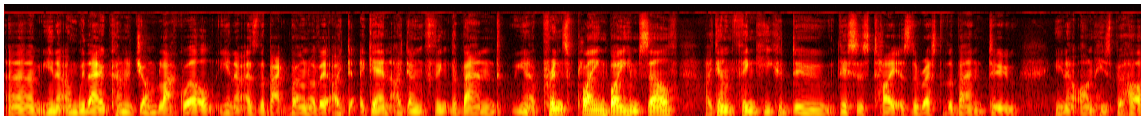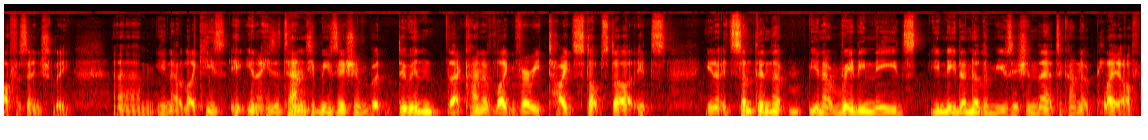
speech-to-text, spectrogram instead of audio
Um, you know, and without kind of John Blackwell, you know, as the backbone of it, I, again, I don't think the band, you know, Prince playing by himself, I don't think he could do this as tight as the rest of the band do, you know, on his behalf, essentially. Um, you know, like he's, he, you know, he's a talented musician, but doing that kind of like very tight stop start, it's, you know, it's something that you know really needs you need another musician there to kind of play off,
